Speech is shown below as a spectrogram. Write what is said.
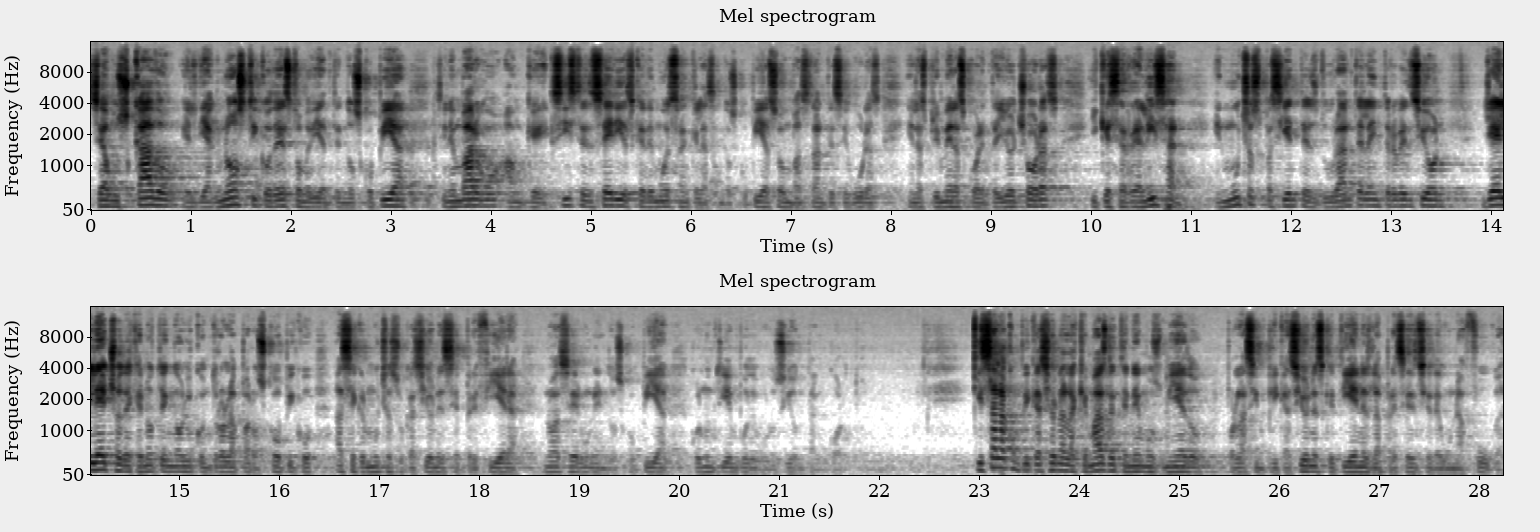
Se ha buscado el diagnóstico de esto mediante endoscopía, sin embargo, aunque existen series que demuestran que las endoscopías son bastante seguras en las primeras 48 horas y que se realizan en muchos pacientes durante la intervención, ya el hecho de que no tenga el control laparoscópico hace que en muchas ocasiones se prefiera no hacer una endoscopía con un tiempo de evolución tan corto. Quizá la complicación a la que más le tenemos miedo por las implicaciones que tiene es la presencia de una fuga,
